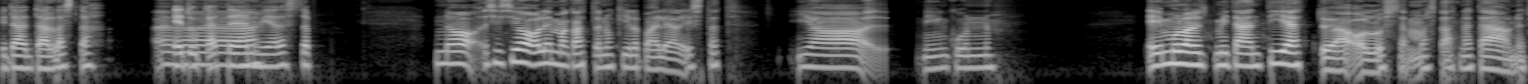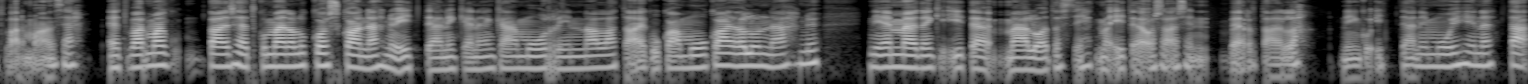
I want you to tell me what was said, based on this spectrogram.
mitään tällaista etukäteen Ää, mielessä? No siis joo, olin mä kattonut kilpailijalistat ja niin kun, ei mulla nyt mitään tiettyä ollut semmoista, että no tää on nyt varmaan se. Et varmaan, tai se, että kun mä en ollut koskaan nähnyt itseäni kenenkään muun rinnalla tai kukaan muukaan ei ollut nähnyt, niin en mä jotenkin itse, mä luota siihen, että mä itse osaisin vertailla niin kuin itseäni muihin, että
